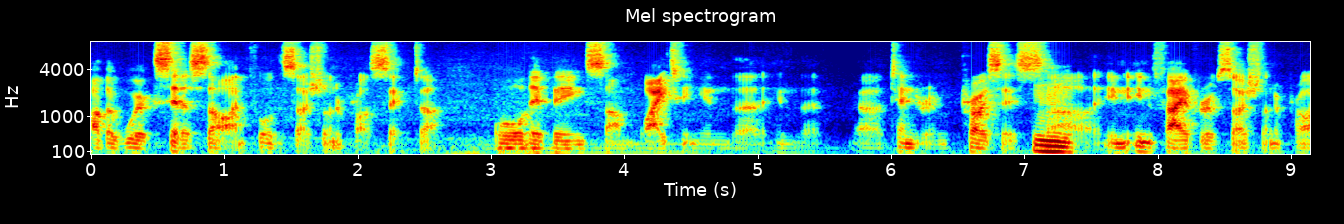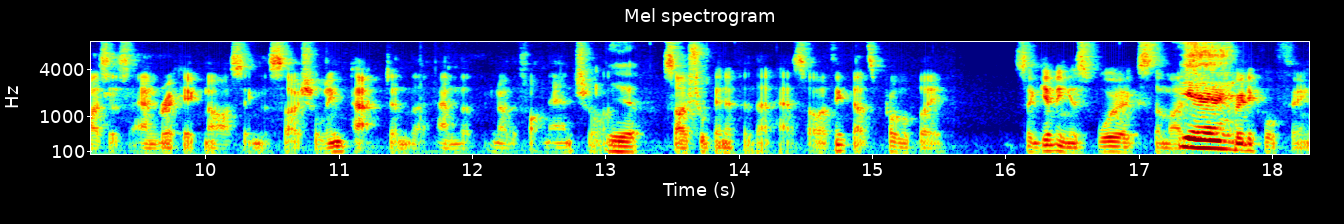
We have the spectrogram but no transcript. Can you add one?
either work set aside for the social enterprise sector, or there being some weighting in the in the uh, tendering process Mm. uh, in in favour of social enterprises and recognising the social impact and the and the you know the financial and Yeah. social benefit that has. So I think that's probably so giving us work's the most Yeah. critical thing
